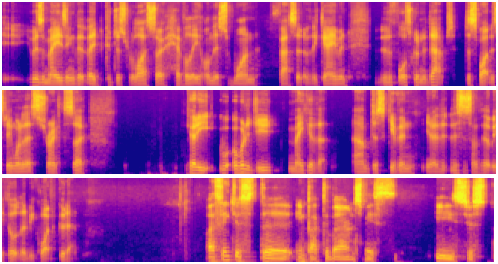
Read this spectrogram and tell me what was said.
it was amazing that they could just rely so heavily on this one facet of the game, and the Force couldn't adapt despite this being one of their strengths. So, Cody, what did you make of that? Um, just given you know this is something that we thought they'd be quite good at. I think just the impact of Aaron Smith is just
